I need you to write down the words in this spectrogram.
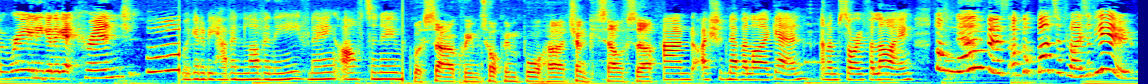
We're really gonna get cringe. Ooh. We're gonna be having love in the evening, afternoon. Got sour cream topping for her, chunky salsa. And I should never lie again, and I'm sorry for lying. I'm nervous, I've got butterflies, have you?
